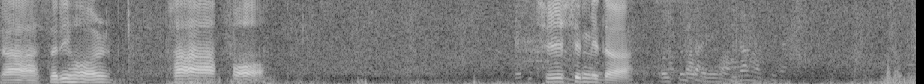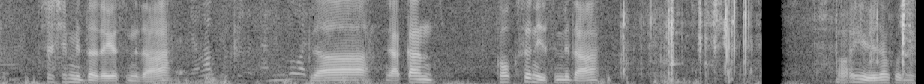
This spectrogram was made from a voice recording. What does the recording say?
자, 3홀, 파4. 70m. 월급산이 기가 막히다. 70m 되겠습니다. 자, 약간 곡선이 있습니다. 아, 이게 왜 자꾸 내-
